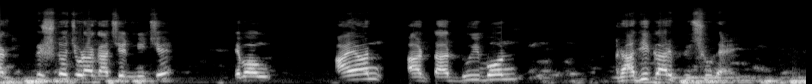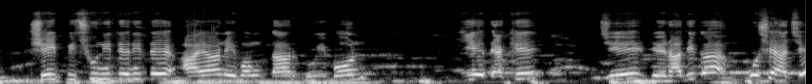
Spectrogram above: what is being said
এক কৃষ্ণচূড়া গাছের নিচে এবং আয়ান আর তার দুই বোন রাধিকার পিছু নেয়। সেই পিছু নিতে নিতে আয়ান এবং তার দুই বোন গিয়ে দেখে যে রাধিকা বসে আছে,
